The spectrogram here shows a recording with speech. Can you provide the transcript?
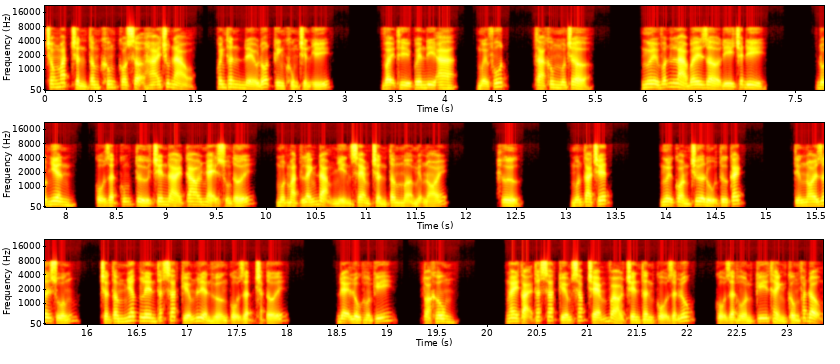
Trong mắt trần tâm không có sợ hãi chút nào, quanh thân đều đốt kinh khủng chiến ý. Vậy thì quên đi a, mười phút, ta không muốn chờ ngươi vẫn là bây giờ đi chết đi. Đột nhiên, cổ giật cũng từ trên đài cao nhảy xuống tới, một mặt lãnh đạm nhìn xem trần tâm mở miệng nói, hừ, muốn ta chết? Ngươi còn chưa đủ tư cách. Tiếng nói rơi xuống, trần tâm nhấc lên thất sát kiếm liền hướng cổ giật chặt tới. Đệ lục hồn kỹ tòa không? Ngay tại thất sát kiếm sắp chém vào trên thân cổ giật lúc, cổ giật hồn kỹ thành công phát động,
